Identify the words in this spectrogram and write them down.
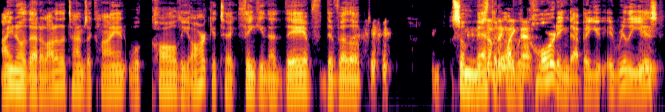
I know that a lot of the times a client will call the architect thinking that they have developed some method of like recording that. that. but you it really mm-hmm. is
